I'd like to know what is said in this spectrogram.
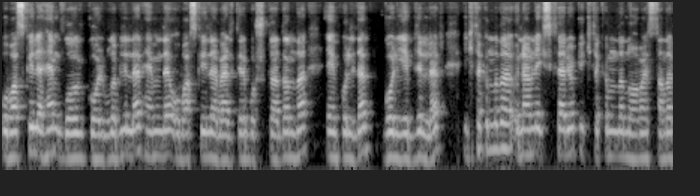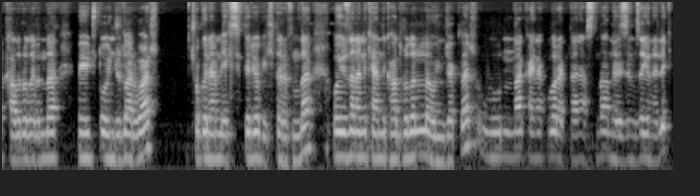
O baskıyla hem gol gol bulabilirler hem de o baskıyla verdikleri boşluklardan da Empoli'den gol yiyebilirler. İki takımda da önemli eksikler yok. İki takımda normal standart kadrolarında mevcut oyuncular var çok önemli eksikleri yok iki tarafında. O yüzden hani kendi kadrolarıyla oynayacaklar. Bundan kaynaklı olarak da hani aslında analizimize yönelik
